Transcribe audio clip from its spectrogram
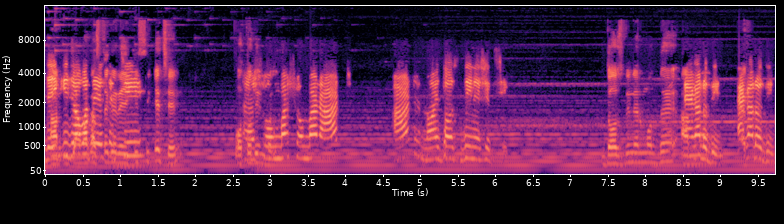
রেকি জগতে থেকে এসেছি শিখেছেন? কতদিন সোমবার সোমবার আট আট নয় দশ দিন এসেছি। দশ দিনের মধ্যে এগারো দিন এগারো দিন।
